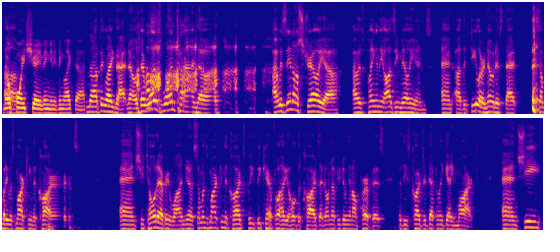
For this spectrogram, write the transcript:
no Um, point shaving, anything like that. nothing like that. No, there was one time though. I was in Australia. I was playing in the Aussie Millions, and uh, the dealer noticed that somebody was marking the cards. And she told everyone, you know, someone's marking the cards. Please be careful how you hold the cards. I don't know if you're doing it on purpose, but these cards are definitely getting marked. And she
